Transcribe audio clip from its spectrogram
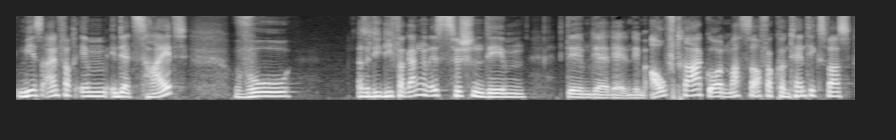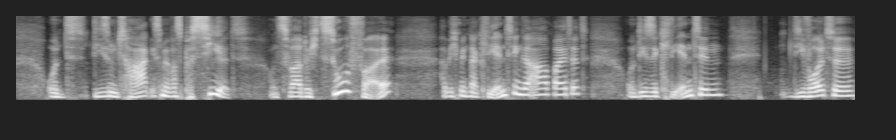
mir ist einfach im, in der Zeit, wo, also die, die vergangen ist zwischen dem, dem, der, der, dem Auftrag, Gordon, machst du auch für Contentix was, und diesem Tag ist mir was passiert. Und zwar durch Zufall habe ich mit einer Klientin gearbeitet und diese Klientin, die wollte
